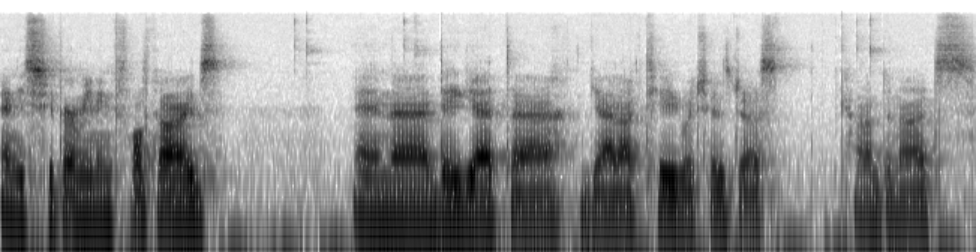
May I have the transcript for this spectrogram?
any super meaningful cards. And uh, they get uh, Teeg, which is just kind of the nuts.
